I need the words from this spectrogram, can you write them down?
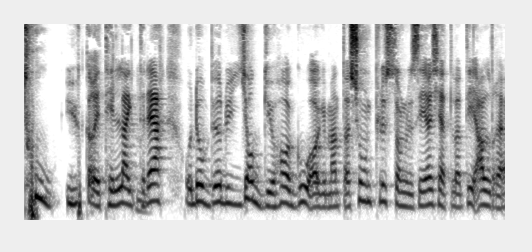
to uker i tillegg til mm. det. Og da bør du jaggu ha god argumentasjon, pluss som du sier, Kjetil, at de eldre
